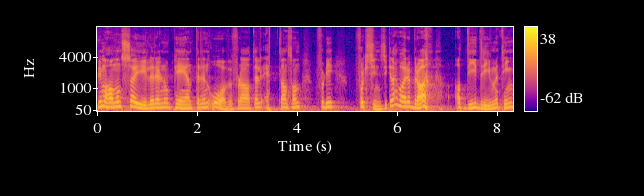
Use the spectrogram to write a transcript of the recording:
Vi må ha noen søyler eller noe pent eller en overflate eller et eller annet sånt. Fordi folk syns ikke det er bare bra at de driver med ting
